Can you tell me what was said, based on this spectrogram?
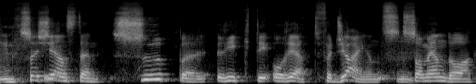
så känns den superriktig och rätt för Giants som ändå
